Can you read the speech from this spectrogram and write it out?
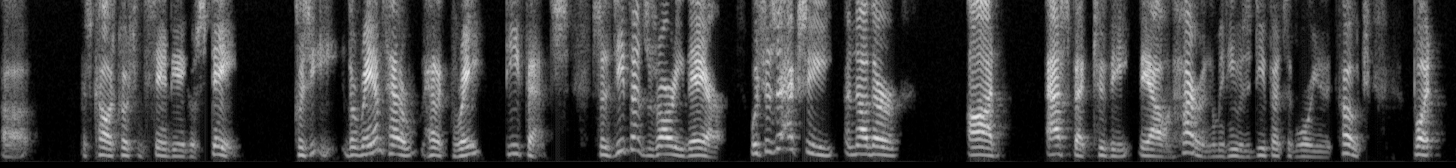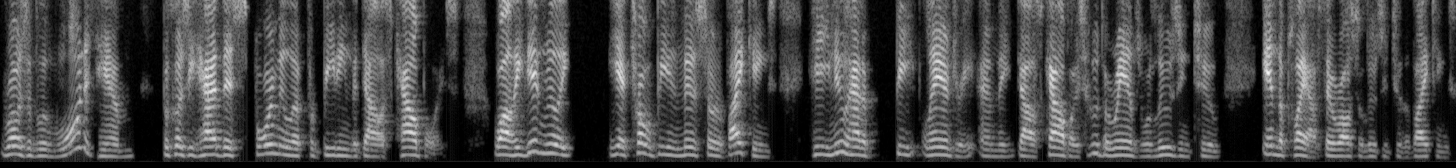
uh, his college coach from San Diego State, because the Rams had a had a great defense. So the defense was already there, which was actually another odd aspect to the the Allen hiring. I mean, he was a defensive oriented coach, but Rosenbloom wanted him because he had this formula for beating the Dallas Cowboys. While he didn't really, he had trouble beating the Minnesota Vikings. He knew how to beat Landry and the Dallas Cowboys, who the Rams were losing to in the playoffs. They were also losing to the Vikings,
